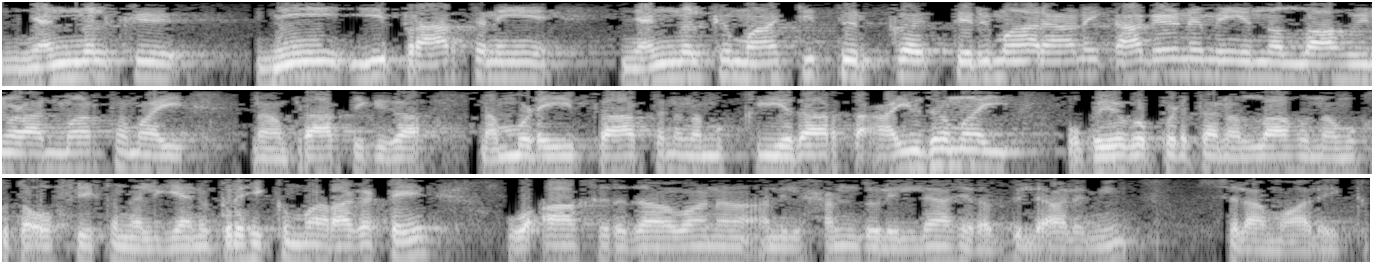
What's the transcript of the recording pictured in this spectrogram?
ഞങ്ങൾക്ക് നീ ഈ പ്രാർത്ഥനയെ ഞങ്ങൾക്ക് മാറ്റി തീർക്ക തെരുമാറാണ് ആകണമേ എന്ന് അള്ളാഹുവിനോട് ആത്മാർത്ഥമായി നാം പ്രാർത്ഥിക്കുക. നമ്മുടെ ഈ പ്രാർത്ഥന നമുക്ക് യഥാർത്ഥ ആയുധമായി ഉപയോഗപ്പെടുത്താൻ അള്ളാഹു നമുക്ക് തൗഫീഖ് നൽകി. അനുഗ്രഹിക്കുമാറാകട്ടെ. അനിൽ ഹംദുലില്ലാഹി റബ്ബിൽ ആലമീൻ. അസ്സലാമു അലൈക്കും.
